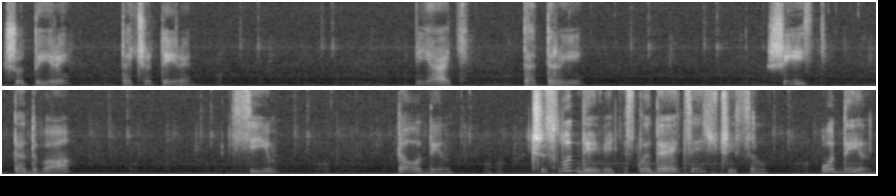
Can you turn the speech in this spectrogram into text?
4 та 4, 5 та 3, 6 та 2, 7 та 1. Число 9 складається із чисел 1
